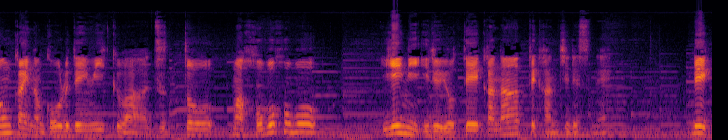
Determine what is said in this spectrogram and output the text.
今回のゴールデンウィークはずっとまあほぼほぼ家にいる予定かなって感じですね。で、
